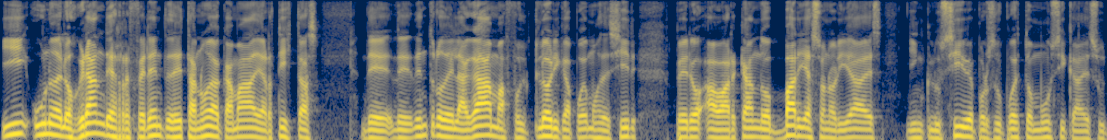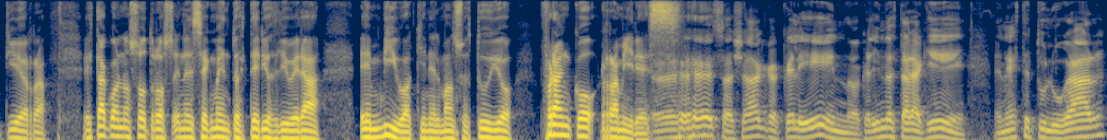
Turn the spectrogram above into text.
y uno de los grandes referentes de esta nueva camada de artistas de, dentro de la gama folclórica, podemos decir, pero abarcando varias sonoridades, inclusive, por supuesto, música de su tierra. Está con nosotros en el segmento Estéreos de Liberá, en vivo aquí en el Manso Estudio, Franco Ramírez. Esa, qué lindo, qué lindo estar aquí, en este tu lugar,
